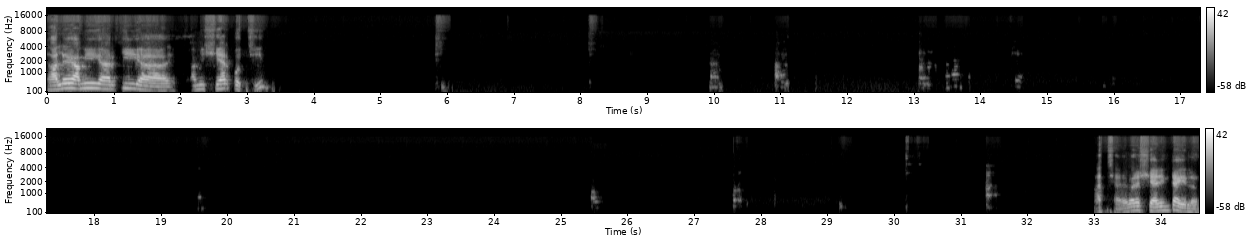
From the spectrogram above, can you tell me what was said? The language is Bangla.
তাহলে আমি আর কি আমি শেয়ার করছি। আচ্ছা এবারে শেয়ারিংটা এলো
